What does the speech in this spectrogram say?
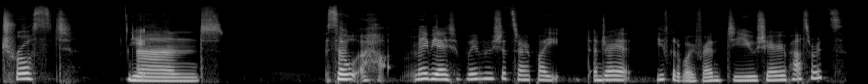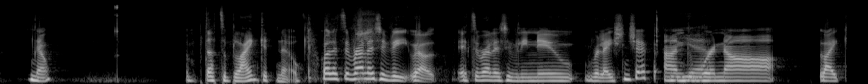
trust. Yeah. And so uh, maybe I maybe we should start by Andrea. You've got a boyfriend. Do you share your passwords? No. That's a blanket no. Well, it's a relatively well, it's a relatively new relationship, and Yeah. we're not like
